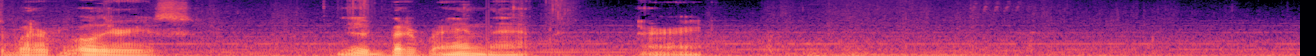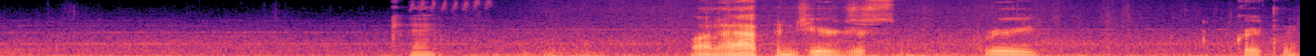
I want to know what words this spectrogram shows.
A butter. Oh, there he is. There's a better and that. All right. Okay. A lot happened here just very quickly.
